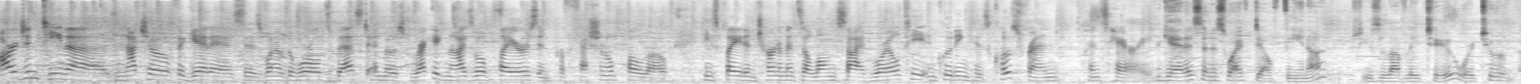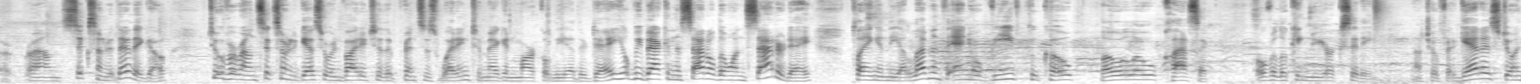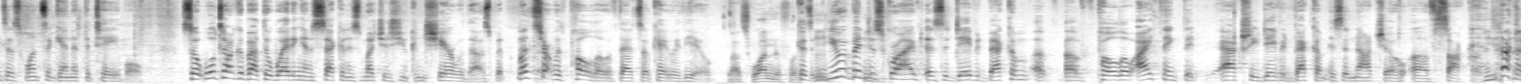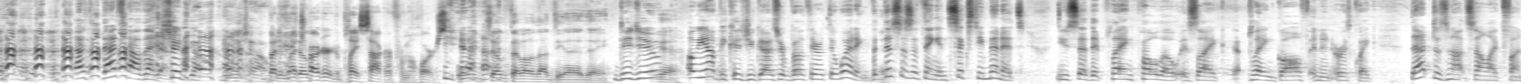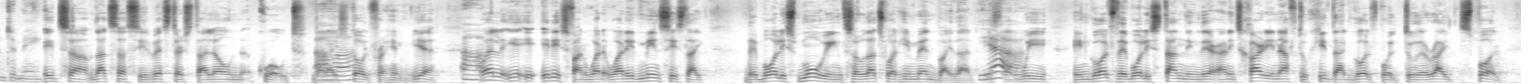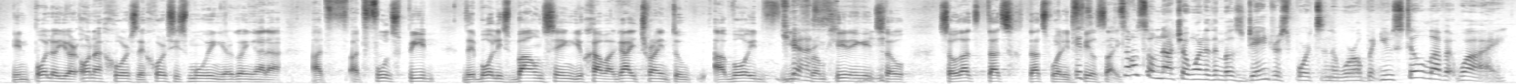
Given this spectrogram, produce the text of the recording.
Argentina's Nacho Figueras is one of the world's best and most recognizable players in professional polo. He's played in tournaments alongside royalty, including his close friend, Prince Harry. Figueras and his wife, Delfina. She's lovely, too. We're two of around 600. There they go. Two of around 600 guests who were invited to the prince's wedding to Meghan Markle the other day. He'll be back in the saddle, though, on Saturday, playing in the 11th annual Veuve Clicquot Polo Classic overlooking New York City. Nacho Figueras joins us once again at the table. So we'll talk about the wedding in a second as much as you can share with us. But let's start with polo, if that's okay with you. That's wonderful. Because you have been described as the David Beckham of, of, polo. I think that actually David Beckham is a Nacho of soccer. that's, that's, how that should go, Nacho. But it's much harder to play soccer from a horse. Yeah. We joked about that the other day. Did you? Yeah. Oh, yeah, because you guys were both there at the wedding. But yeah. this is the thing. In 60 Minutes, you said that playing polo is like playing golf in an earthquake. That does not sound like fun to me. It's um, that's a Sylvester Stallone quote that uh -huh. I uh-huh. stole from him. Yeah. Uh -huh. Well, it, it is fun. What what it means is like the ball is moving, so that's what he meant by that. Yeah. Is that we in golf the ball is standing there and it's hard enough to hit that golf ball to the right spot. In polo, you're on a horse, the horse is moving, you're going at a at, at full speed, the ball is bouncing, you have a guy trying to avoid yes. you from hitting it. So so that's, that's, that's what it it's, feels like. It's also, Nacho, one of the most dangerous sports in the world, but you still love it. Why?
